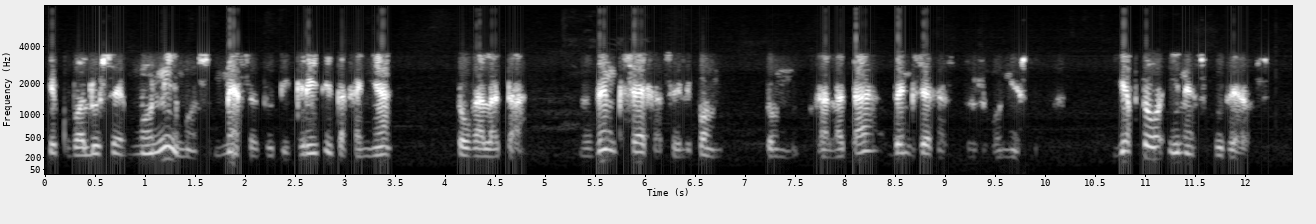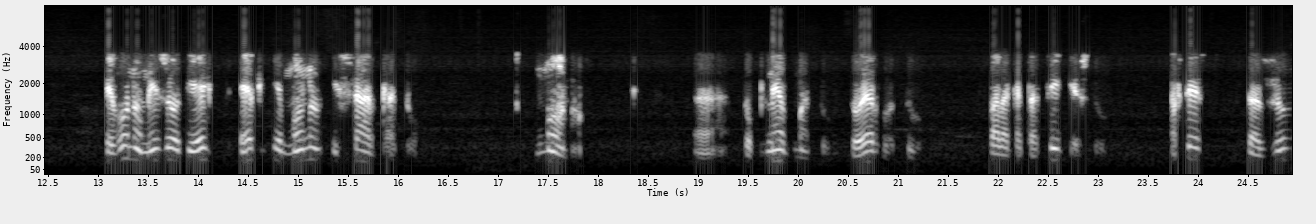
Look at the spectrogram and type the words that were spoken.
και κουβαλούσε μονίμως μέσα του την Κρήτη, τα Χανιά, το Γαλατά. Δεν ξέχασε λοιπόν τον Γαλατά, δεν ξέχασε τους γονείς του. Γι' αυτό είναι σπουδαίος. Εγώ νομίζω ότι έφυγε μόνο η σάρκα του. Μόνο. Ε, το πνεύμα του, το έργο του, παρακαταθήκες του, αυτές θα ζουν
